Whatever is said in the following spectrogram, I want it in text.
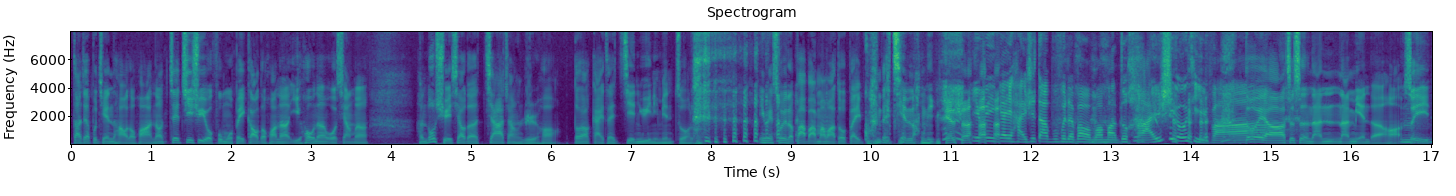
大家不检讨的话，然后再继续有父母被告的话呢，以后呢，我想呢，很多学校的家长日哈。都要改在监狱里面做了，因为所有的爸爸妈妈都被关在监牢里面了。因为应该还是大部分的爸爸妈妈都还是有体罚。对啊，这是难难免的哈。所以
